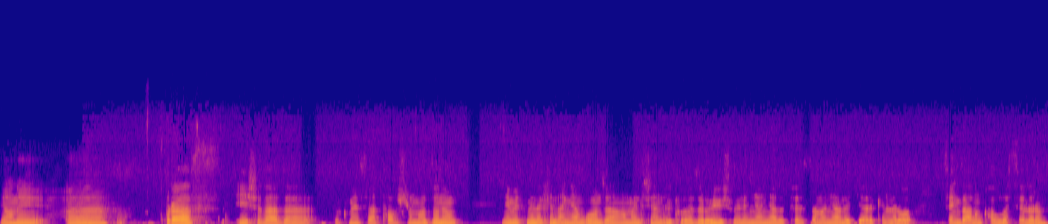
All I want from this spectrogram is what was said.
Ýagny, eee, biraz işe zada hökümet zat tabşyrmazdan öň näme etmeli ekenler? Ýa-ni Gonja agamyň aýdyşy ýaly, ilki özleri öý iş beren ýaly, ýa-da test alan ýaly etýär ekenler, o Seň zadyňy kabul etselerem,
